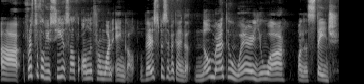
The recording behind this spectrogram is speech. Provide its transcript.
uh, first of all, you see yourself only from one angle, very specific angle, no matter where you are on a stage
